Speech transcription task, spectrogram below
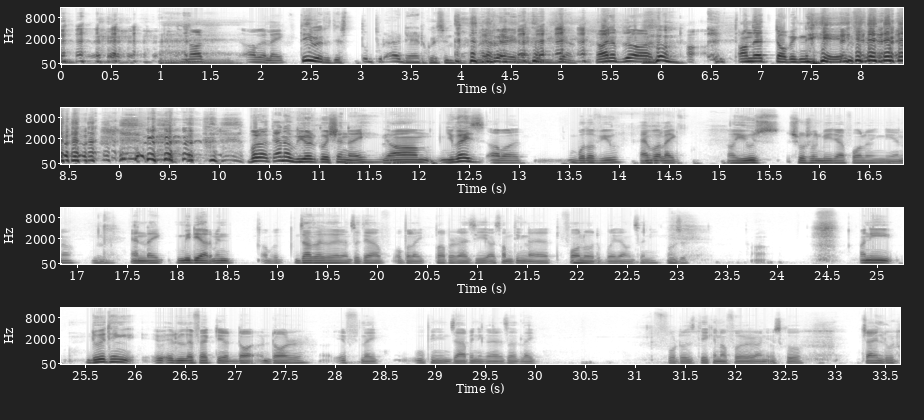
नट अब लाइक त्यही भएर त्यस्तो पुरा ड्याड क्वेसन होइन ब्रो अन द्याट टपिक नै बट कान वियर्ड क्वेसन है यु गाइज अब both of you have a like huge social media following नि होइन एन्ड लाइक मिडियाहरू पनि अब जहाँ जहाँ गएर हुन्छ त्यहाँ अब लाइक पापराजी समथिङ लाइक फलोहरू भइरहेको हुन्छ नि हजुर अनि do you think it will affect your daughter if like ऊ पनि जहाँ पनि गएर चाहिँ लाइक फोटोज टेकन अफर अनि उसको childhood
